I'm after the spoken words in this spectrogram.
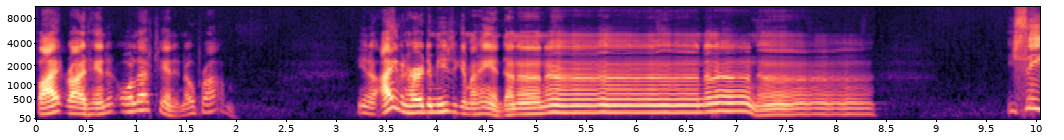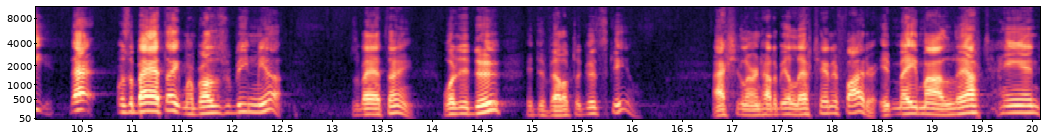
fight right handed or left handed, no problem. You know, I even heard the music in my hand. You see, that was a bad thing. My brothers were beating me up. It was a bad thing. What did it do? It developed a good skill. I actually learned how to be a left handed fighter. It made my left hand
